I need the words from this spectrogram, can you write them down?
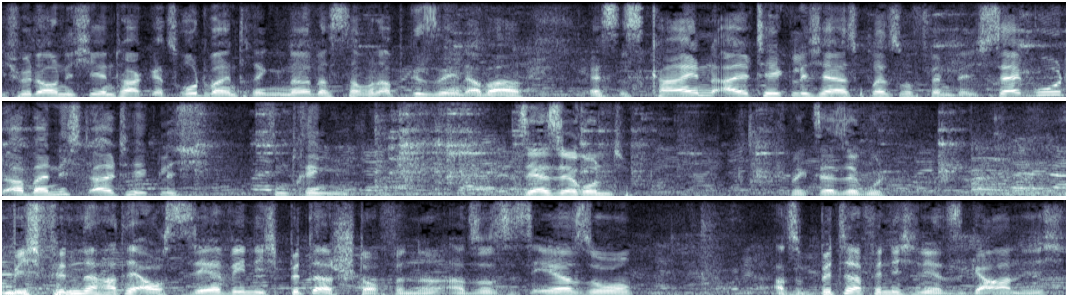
Ich würde auch nicht jeden Tag jetzt Rotwein trinken, ne? Das ist davon abgesehen, aber es ist kein alltäglicher Espresso, finde ich. Sehr gut, aber nicht alltäglich zum Trinken. Sehr, sehr rund. Schmeckt sehr, sehr gut. Wie ich finde, hat er auch sehr wenig Bitterstoffe, ne? Also es ist eher so, also bitter finde ich ihn jetzt gar nicht.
